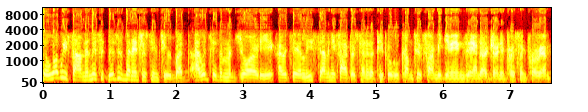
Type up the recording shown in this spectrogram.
So what we found, and this this has been interesting too, but I would say the majority, I would say at least 75% of the people who come through Farm Beginnings and our Journey Person program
